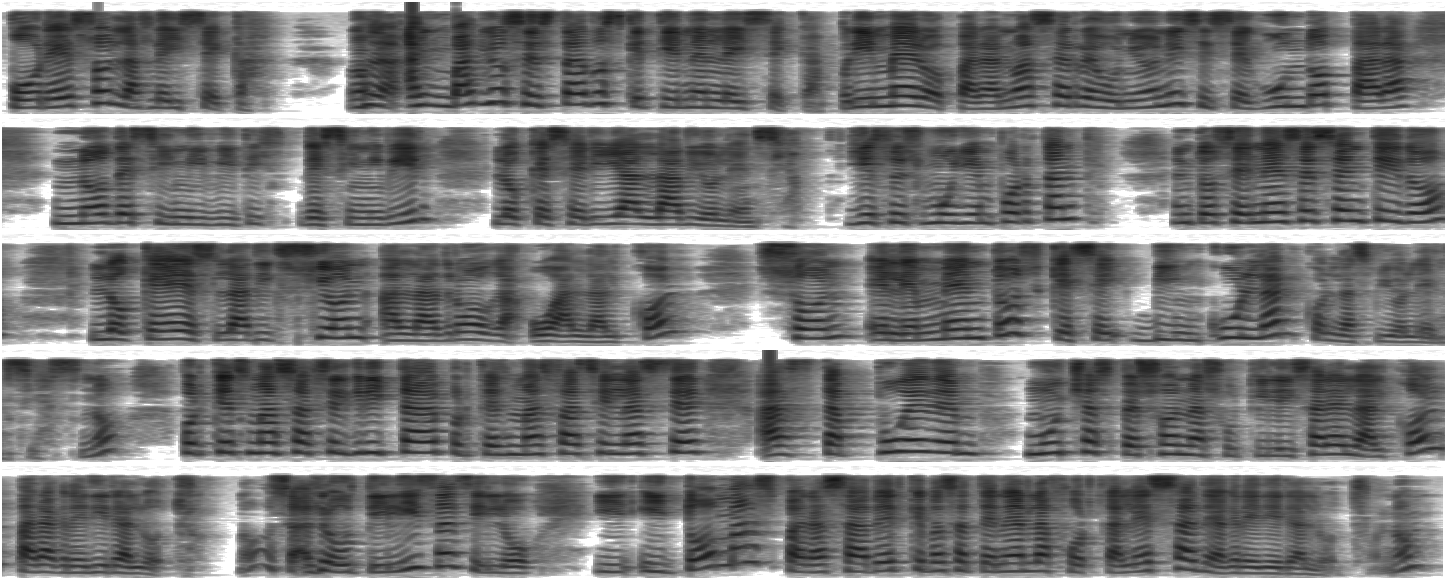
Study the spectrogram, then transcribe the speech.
Por eso la ley seca. Hay varios estados que tienen ley seca. Primero, para no hacer reuniones y segundo, para no desinhibir, desinhibir lo que sería la violencia. Y eso es muy importante. Entonces, en ese sentido, lo que es la adicción a la droga o al alcohol son elementos que se vinculan con las violencias, ¿no? Porque es más fácil gritar, porque es más fácil hacer, hasta pueden muchas personas utilizar el alcohol para agredir al otro, ¿no? O sea, lo utilizas y lo y, tomas para saber que vas a tener la fortaleza de agredir al otro, ¿no?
